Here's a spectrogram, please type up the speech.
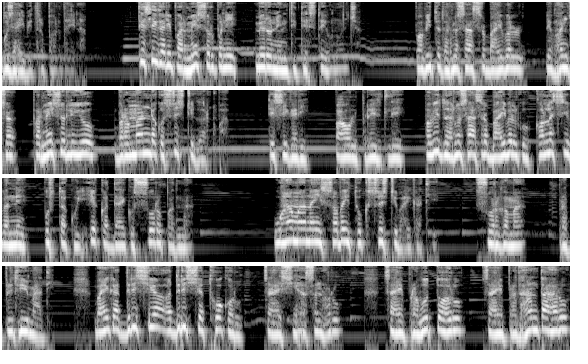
बुझाइभित्र पर्दैन। त्यसै गरी परमेश्वर पनि मेरो निम्ति त्यस्तै हुनुहुन्छ। पवित्र धर्मशास्त्र बाइबलले भन्छ परमेश्वरले यो ब्रह्माण्डको सृष्टि गर्नुभयो। त्यसै गरी पावल प्रेरितले पवित्र धर्मशास्त्र बाइबलको कलसी भन्ने पुस्तकको एक अध्यायको सोह्र पदमा उहाँमा नै सबै थोक सृष्टि भएका थिए स्वर्गमा र पृथ्वीमाथि। भएका दृश्य अदृश्य थोकहरू चाहे सिंहासनहरू चाहे प्रभुत्वहरू चाहे प्रधानताहरू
